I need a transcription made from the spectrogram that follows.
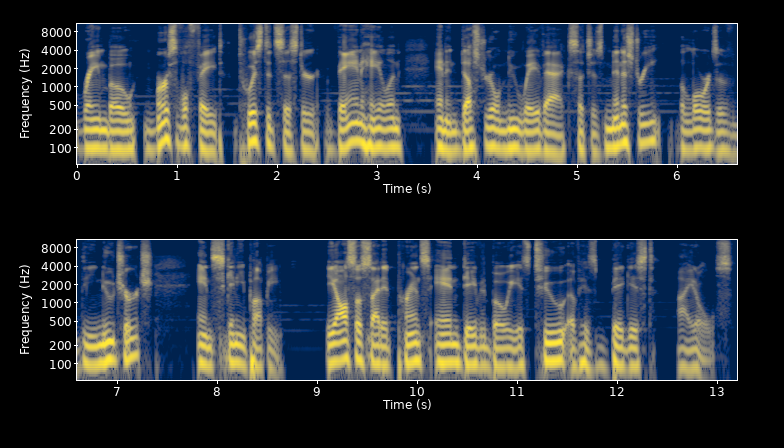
Rainbow, Mercyful Fate, Twisted Sister, Van Halen, and industrial new wave acts such as Ministry, the Lords of the New Church, and Skinny Puppy. He also cited Prince and David Bowie as two of his biggest idols.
